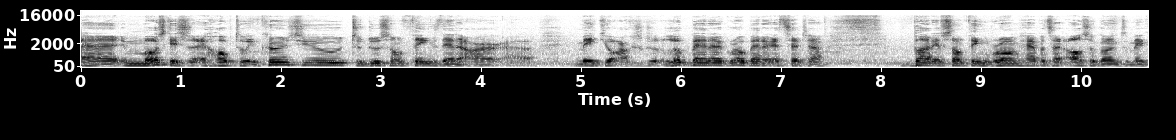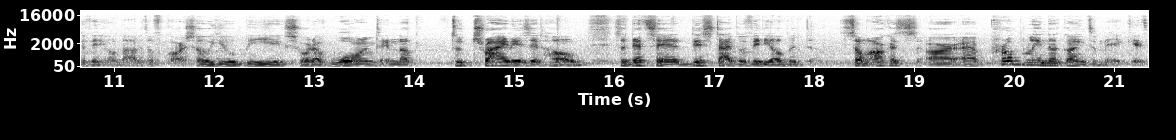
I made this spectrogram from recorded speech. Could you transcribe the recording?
Uh, in most cases, I hope to encourage you to do some things that are uh, make your orchids look better, grow better, etc. But if something wrong happens, I'm also going to make a video about it, of course. So you'll be sort of warned and not to try this at home. So that's uh, this type of video. But some orchids are uh, probably not going to make it.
